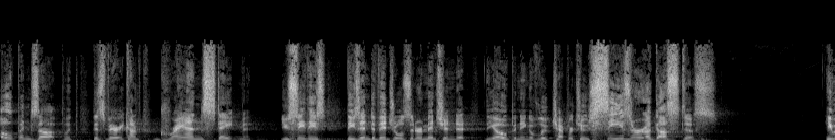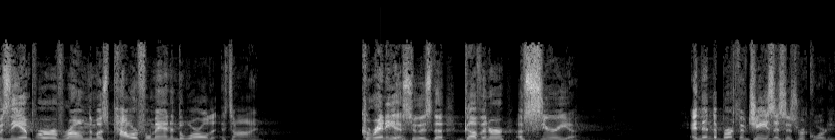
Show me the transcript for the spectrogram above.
opens up with this very kind of grand statement. You see these, these individuals that are mentioned at the opening of Luke chapter 2 Caesar Augustus. He was the emperor of Rome, the most powerful man in the world at the time. Quirinius, who is the governor of Syria. And then the birth of Jesus is recorded.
